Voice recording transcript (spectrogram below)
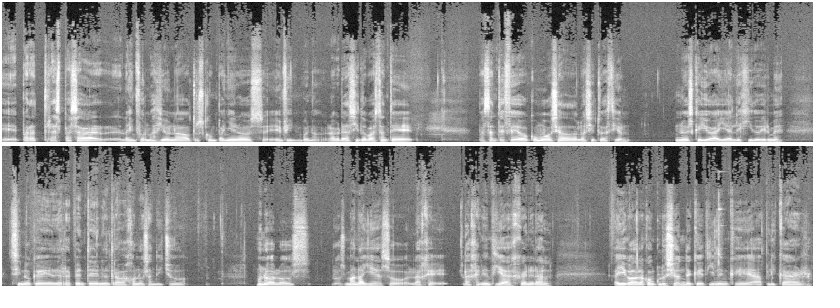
eh, para traspasar la información a otros compañeros. En fin, bueno, la verdad ha sido bastante, bastante feo cómo se ha dado la situación. No es que yo haya elegido irme, sino que de repente en el trabajo nos han dicho, bueno, los, los managers o la, la gerencia general ha llegado a la conclusión de que tienen que aplicar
